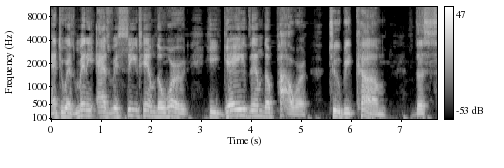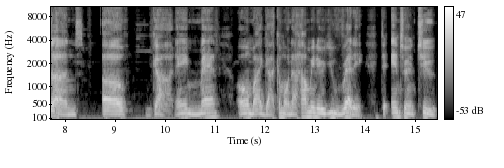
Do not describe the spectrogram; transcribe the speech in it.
And to as many as received him the word, he gave them the power to become the sons of God. Amen. Oh my God. Come on now. How many are you ready to enter into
